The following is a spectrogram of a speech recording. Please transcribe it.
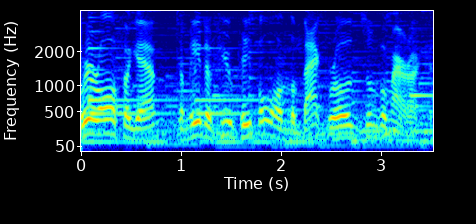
We're off again to meet a few people on the back roads of America.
